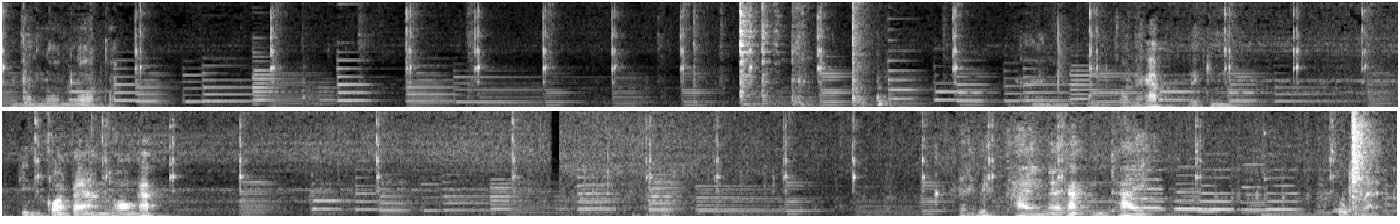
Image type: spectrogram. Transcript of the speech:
ให้มันร้อนๆก่อนให้มันอุ่นก่อนนะครับไปกินกินก่อนไปอ่างทองครับใส่พริกไทยหน่อยครับพริกไทยสุกแล้ว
